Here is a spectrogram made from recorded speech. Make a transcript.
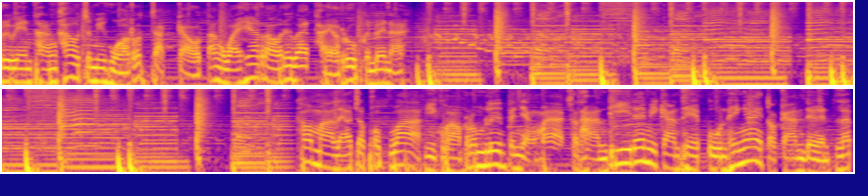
บริเวณทางเข้าจะมีหัวรถจักรเก่าตั้งไว้ให้เราได้แวะถ่ายรูปกันด้วยนะเข้ามาแล้วจะพบว่ามีความร่มรื่นเป็นอย่างมาก สถานที่ได้มีการเทปูนให้ง่ายต่อการเดิน และ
